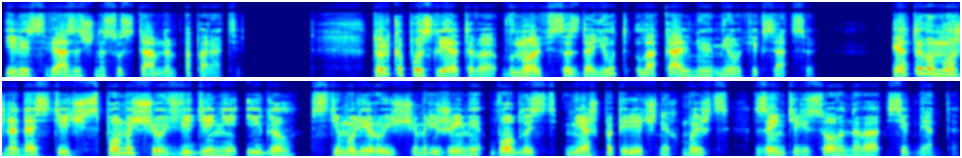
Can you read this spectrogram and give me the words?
или связочно-суставном аппарате. Только после этого вновь создают локальную миофиксацию. Этого можно достичь с помощью введения игл в стимулирующем режиме в область межпоперечных мышц заинтересованного сегмента.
